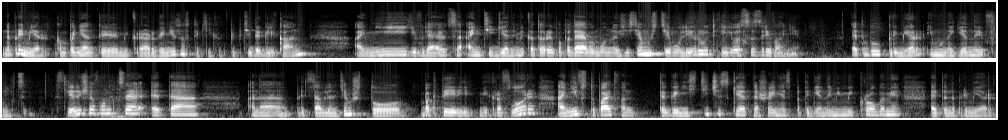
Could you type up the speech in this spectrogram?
Например, компоненты микроорганизмов, такие как пептидогликан, они являются антигенами, которые, попадая в иммунную систему, стимулируют ее созревание. Это был пример иммуногенной функции. Следующая функция – это она представлена тем, что бактерии, микрофлоры, они вступают в антагонистические отношения с патогенными микробами. Это, например,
